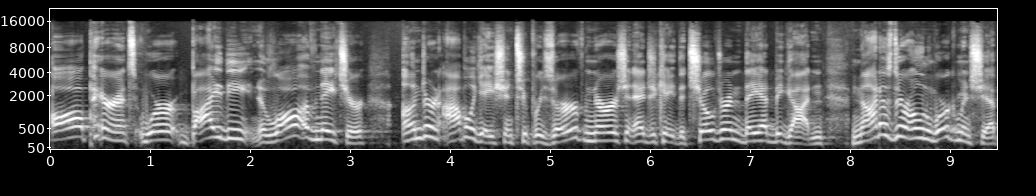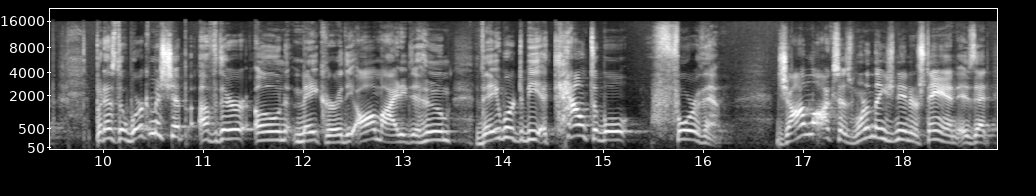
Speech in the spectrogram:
all parents were by the law of nature under an obligation to preserve, nourish, and educate the children they had begotten, not as their own workmanship, but as the workmanship of their own Maker, the Almighty, to whom they were to be accountable for them. John Locke says one of the things you need to understand is that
